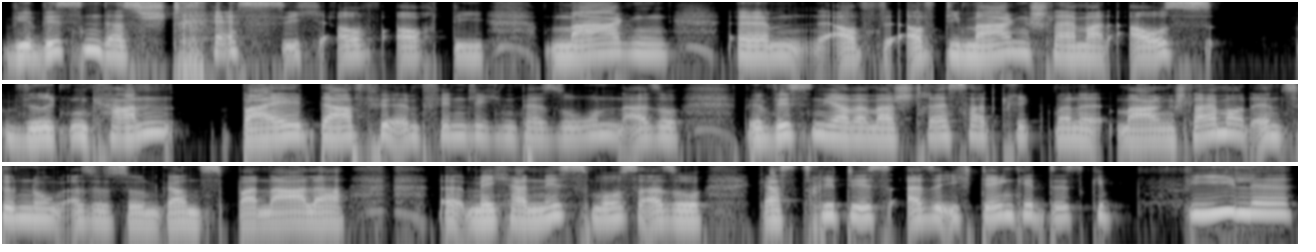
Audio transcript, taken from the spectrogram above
wir wissen, dass Stress sich auf auch die Magen, ähm, auf, auf die Magenschleimhaut auswirken kann bei dafür empfindlichen Personen. Also wir wissen ja, wenn man Stress hat, kriegt man eine Magenschleimhautentzündung. Also ist so ein ganz banaler äh, Mechanismus. Also Gastritis. Also ich denke, es gibt viele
